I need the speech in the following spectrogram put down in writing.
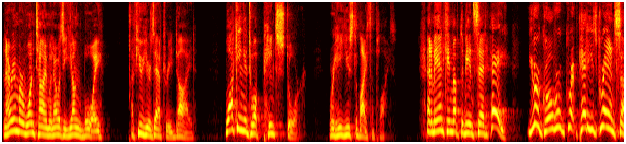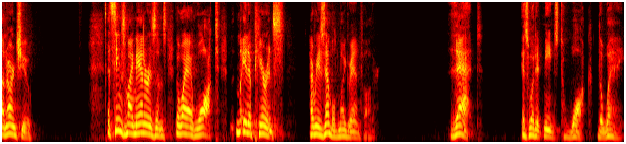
And I remember one time when I was a young boy, a few years after he died, walking into a paint store where he used to buy supplies. And a man came up to me and said, Hey, you're Grover Petty's grandson, aren't you? It seems my mannerisms, the way I walked, in appearance, I resembled my grandfather. That is what it means to walk the way.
